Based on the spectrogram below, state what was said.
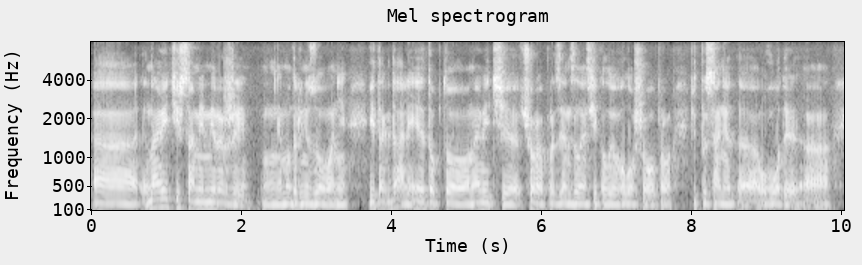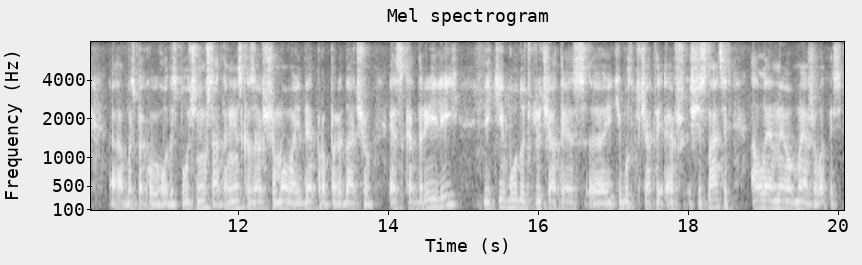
навіть ті ж самі міражі модернізовані і так далі. Тобто, навіть е, вчора президент Зеленський, коли оголошував про підписання е, угоди е, е, безпекової угоди з Сполученими Штатами, він сказав, що мова йде про передачу ескадрилій, які будуть включати е, які будуть включати F-16, але не обмежуватись.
